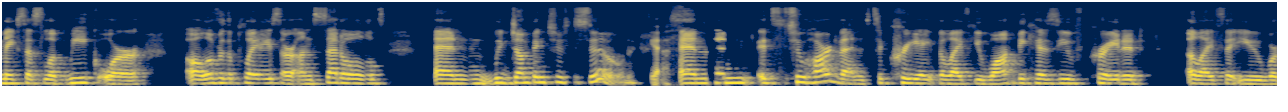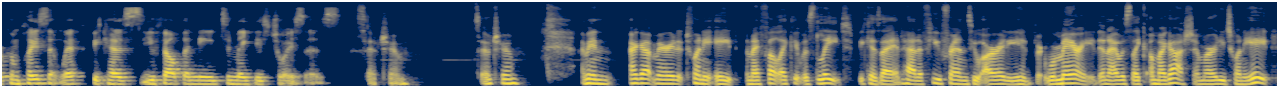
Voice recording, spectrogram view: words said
makes us look weak or all over the place or unsettled and we jump in too soon. Yes. And then it's too hard then to create the life you want because you've created a life that you were complacent with because you felt the need to make these choices. So true. So true. I mean, I got married at 28 and I felt like it was late because I had had a few friends who already had, were married and I was like, "Oh my gosh, I'm already 28."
